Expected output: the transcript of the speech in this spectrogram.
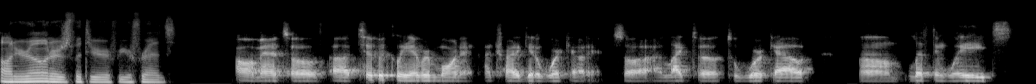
on your own or just with your your friends? Oh man, so uh, typically every morning I try to get a workout in. So I like to to work out, um, lifting weights,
